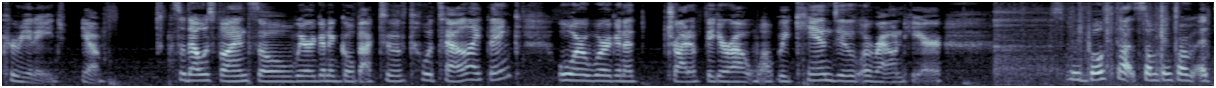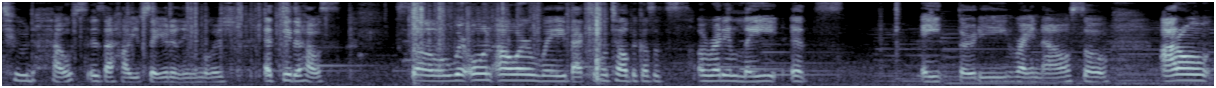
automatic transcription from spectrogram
Korean age. Yeah. So that was fun. So we're gonna go back to the hotel, I think, or we're gonna try to figure out what we can do around here. We both got something from Etude House. Is that how you say it in English? Etude House. So we're on our way back to hotel because it's already late. It's 8:30 right now. So I don't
